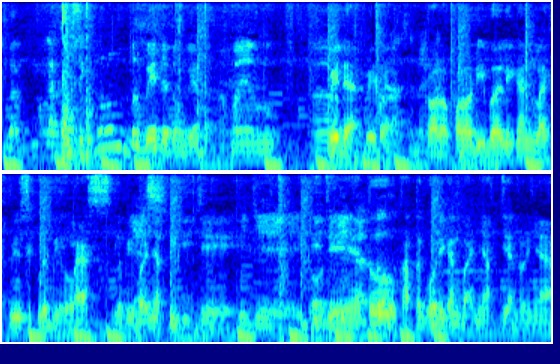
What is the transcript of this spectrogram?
live, live musik pun berbeda dong ya apa yang lu eh, Beda, beda. Kalau kalau di Bali kan live music lebih less, lebih Yes. banyak di DJ. DJ DJ-nya kita itu kategori kan banyak genrenya.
